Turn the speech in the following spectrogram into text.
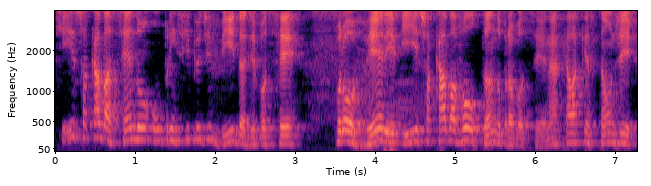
Que isso acaba sendo um princípio de vida, de você prover e, e isso acaba voltando para você, né? Aquela questão de,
